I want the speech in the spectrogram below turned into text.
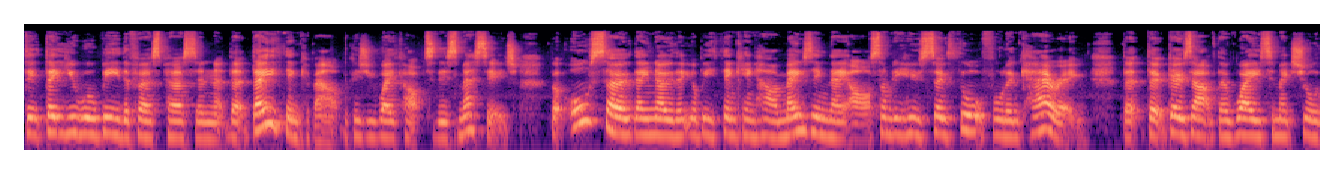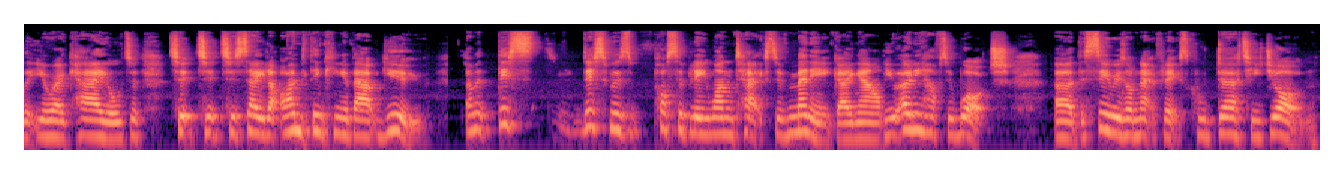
that you will be the first person that they think about because you wake up to this message. But also they know that you'll be thinking how amazing they are somebody who's so thoughtful and caring that that goes out of their way to make sure that you're okay or to to to, to say like i'm thinking about you. I mean this this was possibly one text of many going out. You only have to watch uh, the series on Netflix called Dirty John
